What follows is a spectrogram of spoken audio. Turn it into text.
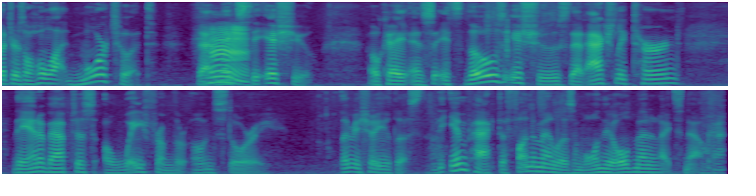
But there's a whole lot more to it that Hmm. makes the issue. Okay, and so it's those issues that actually turned the Anabaptists away from their own story. Let me show you this. The impact of fundamentalism on the old Mennonites now. Okay.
